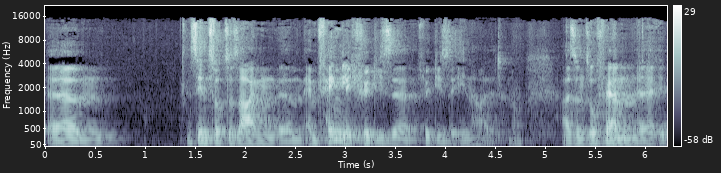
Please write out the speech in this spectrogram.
ähm, sind sozusagen ähm, empfänglich für diese, für diese Inhalte. Ne? Also insofern äh,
